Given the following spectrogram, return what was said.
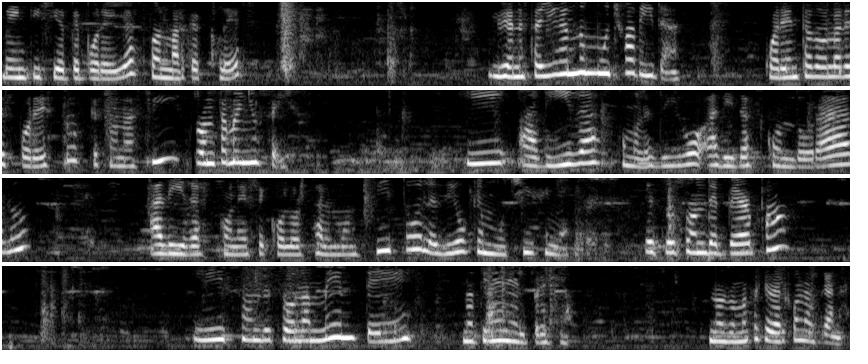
27 por ellas. Son marca Clips. Y bien, está llegando mucho Adidas. 40 dólares por estos, que son así. Son tamaño 6. Y Adidas, como les digo, Adidas con dorado. Adidas con ese color salmoncito. Les digo que muchísimo. Estos son de Bear Y son de solamente... No tienen el precio. Nos vamos a quedar con las ganas.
